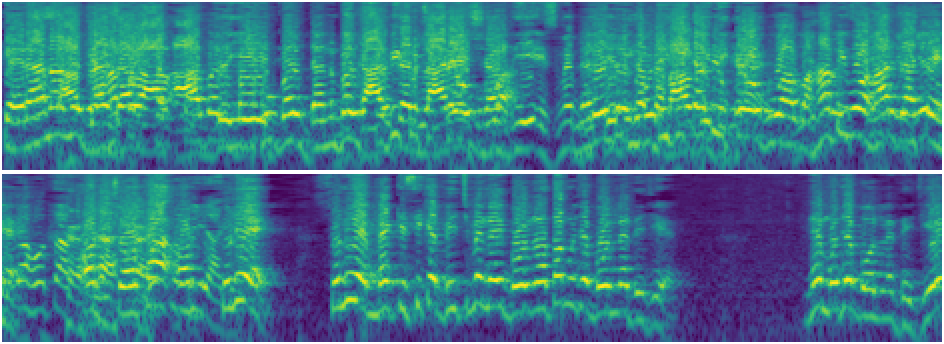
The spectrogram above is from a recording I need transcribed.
कैराना में जहाँ साहब, पर आप- आप जो ये बाहुबल धनबल सभी कुछ ला रहे हुआ। शब्द, ये इसमें नरेंद्र बीजेपी का मोदी जी प्रभाव का भी भी दिख रहा है। उपयोग हुआ वहाँ भी वो हार जाते हैं और चौथा और। सुनिए सुनिए मैं किसी के बीच में नहीं बोल रहा था मुझे बोलने दीजिए नहीं मुझे बोलने दीजिए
